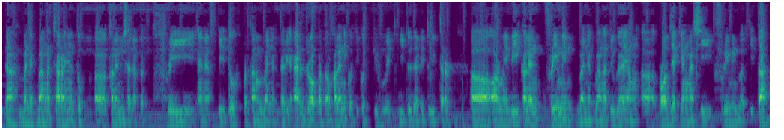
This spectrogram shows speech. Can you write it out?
Nah, banyak banget caranya untuk uh, kalian bisa dapat free NFT itu. Pertama banyak dari airdrop atau kalian ikut-ikut giveaway gitu dari Twitter uh, or maybe kalian free mint. Banyak banget juga yang uh, project yang ngasih free mint buat kita.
